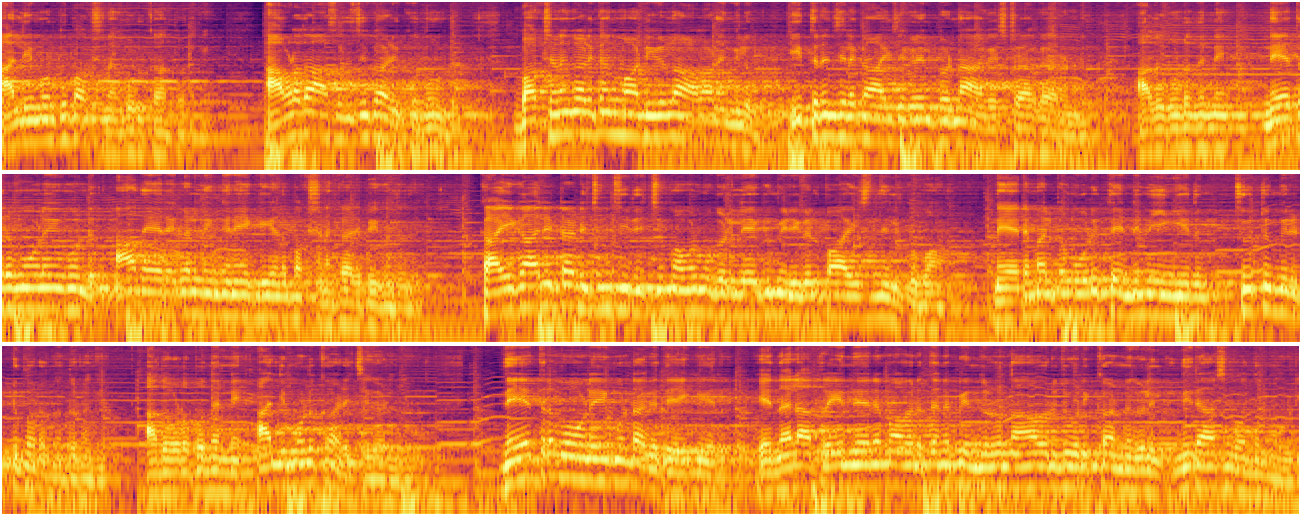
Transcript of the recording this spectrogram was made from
അലിമോൾക്ക് ഭക്ഷണം കൊടുക്കാൻ തുടങ്ങി. അവളത് ആസ്വദിച്ച് കഴിക്കുന്നുണ്ട്. ഭക്ഷണം കഴിക്കാൻ മടിയുള്ള ആളാണെങ്കിലും ഇത്തരം ചില കാഴ്ചകളിൽ പെണ്ണ് ആകർഷ്ടരാകാറുണ്ട് അതുകൊണ്ട് തന്നെ നേത്രമോളെയും കൊണ്ട് ആ നേരങ്ങളിൽ ഇങ്ങനെയൊക്കെയാണ് ഭക്ഷണം കഴിപ്പിക്കുന്നത്. കൈകാലിട്ടടിച്ചും ചിരിച്ചും അവൾ മുകളിലേക്ക് മിഴികൾ പായിച്ച് നിൽക്കുവാണ്. നേരം അല്പം കൂടി തെന്നി നീങ്ങിയതും ചുറ്റും ഇരുട്ട് പറന്നു തുടങ്ങി. അതോടൊപ്പം തന്നെ അല്ലിമോൾ കാണിച്ചു കഴിഞ്ഞു. നേത്രമോളെയും കൊണ്ട് അകത്തേക്ക് കയറി. എന്നാൽ അത്രയും നേരം അവരെ തന്നെ പിന്തുടർന്ന ആ ഒരു ജോഡി കണ്ണുകളിൽ നിരാശ വന്നു മൂടി.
